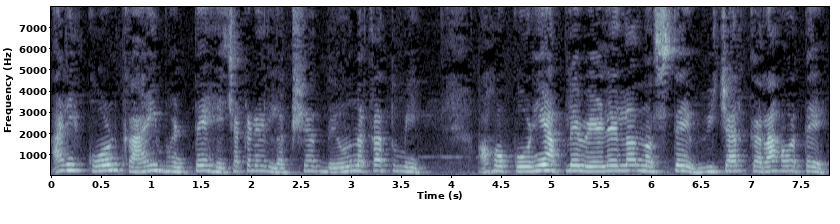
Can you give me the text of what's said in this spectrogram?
आणि कोण काय म्हणते ह्याच्याकडे लक्ष देऊ नका तुम्ही. अहो कोणी आपल्या वेळेला नसते विचार करा होते.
